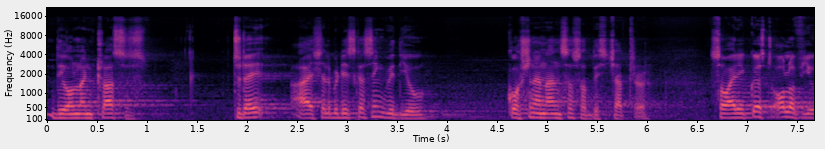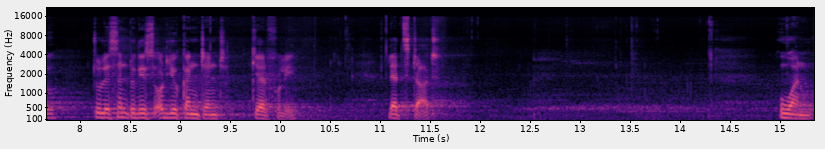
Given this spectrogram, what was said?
the online classes. Today I shall be discussing with you question and answers of this chapter. So I request all of you to listen to this audio content carefully. Let's start. 1.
